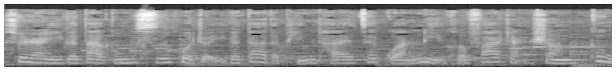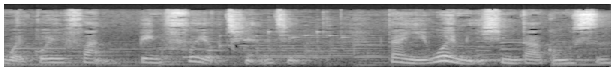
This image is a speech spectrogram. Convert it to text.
虽然一个大公司或者一个大的平台在管理和发展上更为规范并富有前景，但一味迷信大公司，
